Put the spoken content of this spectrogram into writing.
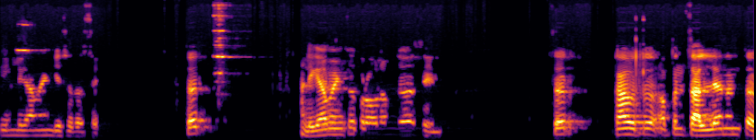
तीन लिगामेंट दिसत असेल. तर लिगामेंटचा प्रॉब्लेम जर असेल, तर काय होतं आपण चालल्यानंतर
